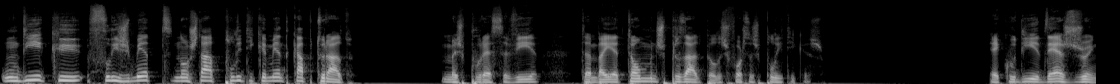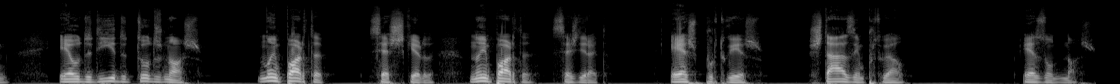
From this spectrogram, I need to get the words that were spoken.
Um dia que, felizmente, não está politicamente capturado, mas por essa via também é tão menosprezado pelas forças políticas. É que o dia 10 de junho é o de dia de todos nós. Não importa se és esquerda, não importa se és direita. És português. Estás em Portugal. És um de nós.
